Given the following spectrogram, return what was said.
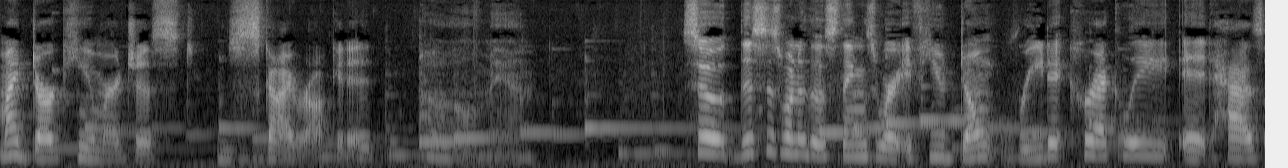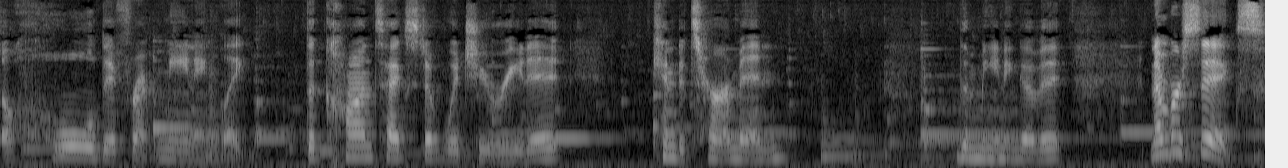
My dark humor just skyrocketed. Oh man. So, this is one of those things where if you don't read it correctly, it has a whole different meaning. Like, the context of which you read it can determine the meaning of it. Number six,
